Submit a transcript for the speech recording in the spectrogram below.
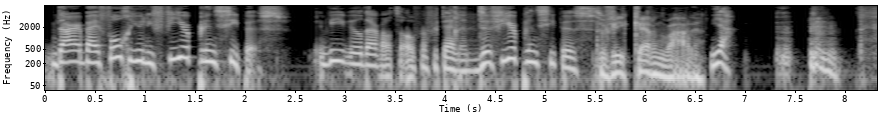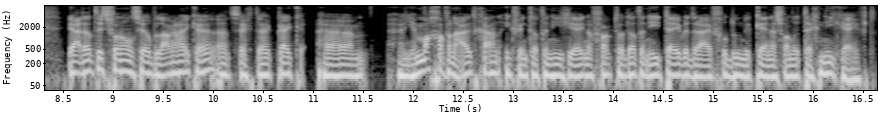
daarbij volgen jullie vier principes. Wie wil daar wat over vertellen? De vier principes. De vier kernwaarden. Ja. Ja, dat is voor ons heel belangrijk. Hè? Dat zegt, uh, kijk, uh, je mag ervan uitgaan. Ik vind dat een hygiënefactor dat een IT-bedrijf voldoende kennis van de techniek heeft.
